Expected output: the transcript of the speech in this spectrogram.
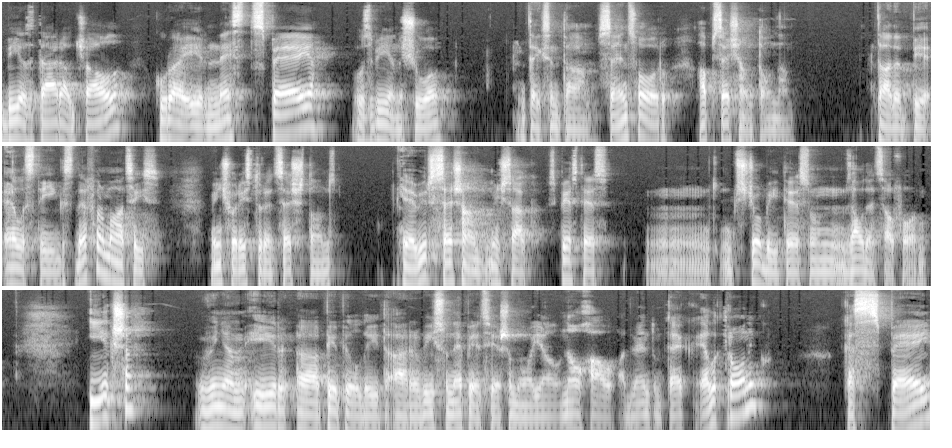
bieza tērauda čaula, kurai ir nest spēja uz vienu šo teiksim, tā, sensoru ap sešām tonnām. Tātad pie elastīgas deformācijas viņš var izturēt 6 tonnas. Ja ir virs 6, viņš sāk spiesties, mm, šķobīties un zaudēt savu formu. Iekšā viņam ir piepildīta ar visu nepieciešamo jau know-how, adventum tech elektroniku, kas spēj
